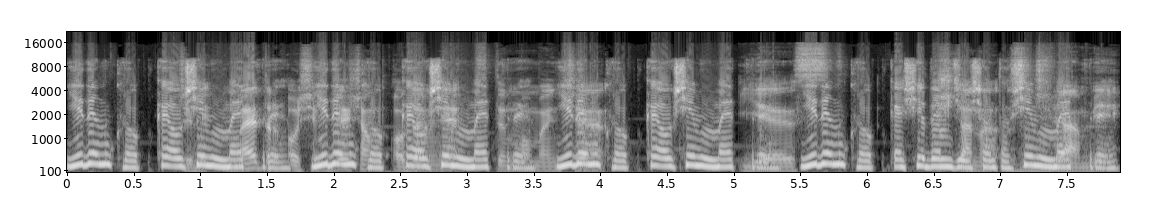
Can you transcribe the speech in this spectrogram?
1,8 Czyli metry. metr 80 ode mnie 1,8 w metry. tym momencie 1,8 metry. jest 1,78 ściana z metry.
